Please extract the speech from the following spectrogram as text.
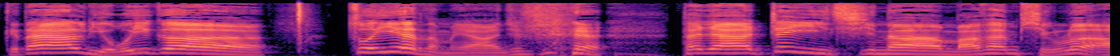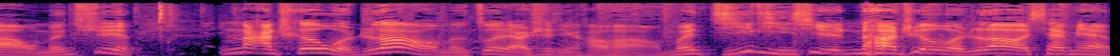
给大家留一个作业怎么样？就是 大家这一期呢，麻烦评论啊，我们去。那车我知道，我们做点事情好不好？我们集体去那车我知道。下面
